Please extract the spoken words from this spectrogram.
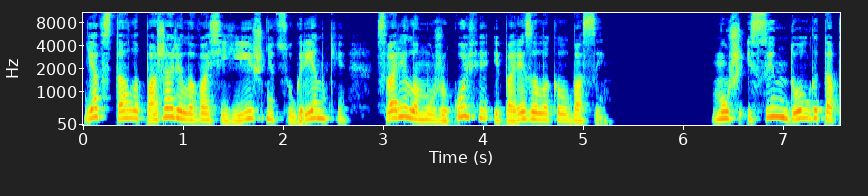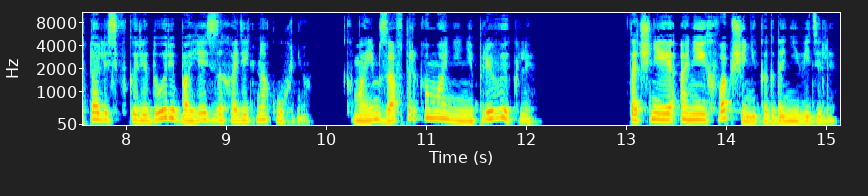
я встала, пожарила Васе яичницу, гренки, сварила мужу кофе и порезала колбасы. Муж и сын долго топтались в коридоре, боясь заходить на кухню. К моим завтракам они не привыкли. Точнее, они их вообще никогда не видели.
